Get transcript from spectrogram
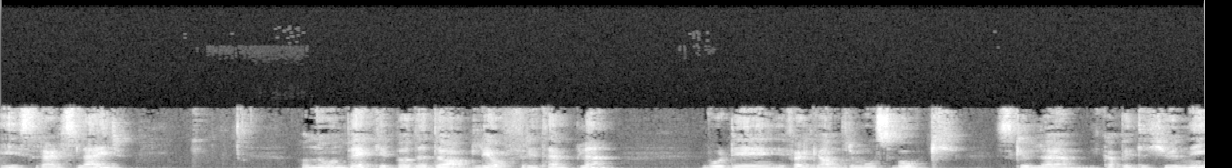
Israels leir. Og noen peker på det daglige offeret i tempelet, hvor de ifølge andre Mosebok skulle i kapittel 29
